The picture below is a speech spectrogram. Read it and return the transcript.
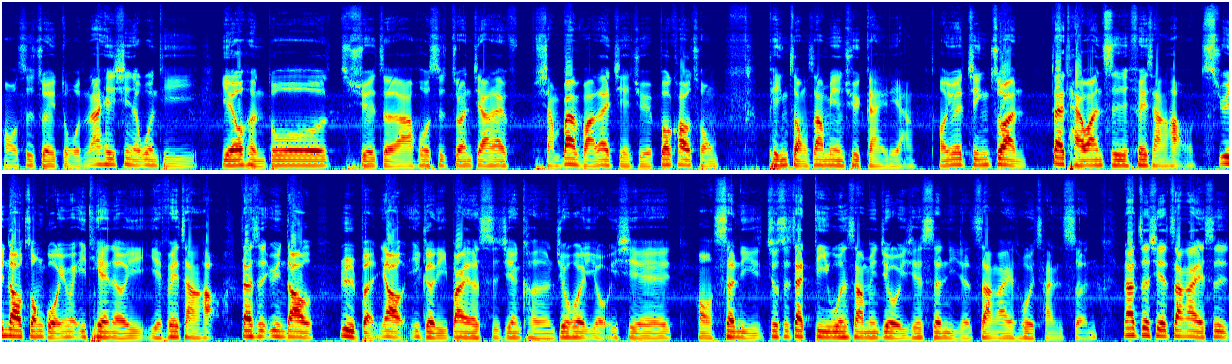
哦是最多的。那黑心的问题也有很多学者啊或是专家在想办法在解决，包括从品种上面去改良哦。因为金钻。在台湾吃非常好，运到中国因为一天而已也非常好，但是运到日本要一个礼拜的时间，可能就会有一些哦生理，就是在低温上面就有一些生理的障碍会产生。那这些障碍是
